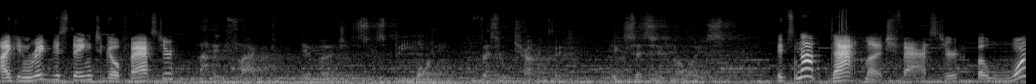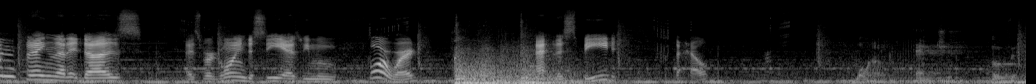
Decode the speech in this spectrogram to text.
I can rig this thing to go faster. Ahead flank. Emergency speed. Warning. Vessel counterfeit. Excessive noise. It's not that much faster, but one thing that it does, as we're going to see as we move forward at this speed, what the hell? Engine overheat.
